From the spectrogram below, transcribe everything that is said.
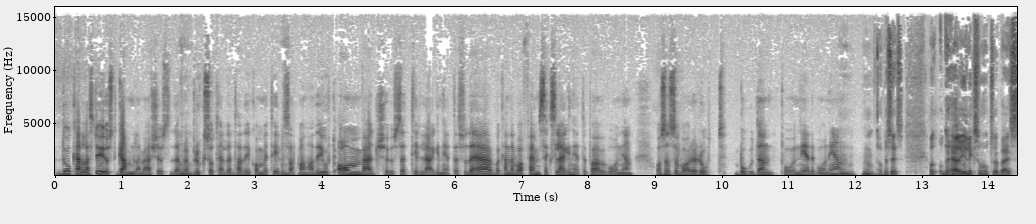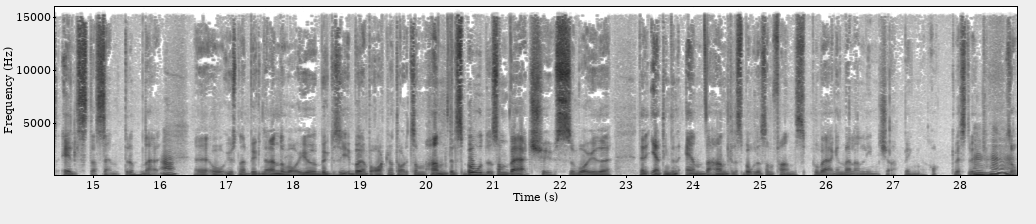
då kallas det just gamla värdshuset därför Mm. att brukshotellet hade kommit till så Mm. att man hade gjort om värdshuset till lägenheter. Så det är, vad kan det vara, fem, sex lägenheter på övervåningen och sen så var det rotboden på nedervåningen. Mm. Mm. Ja, precis. Och, det här är ju liksom Åtvidabergs äldsta centrum det här. Eh, och just den här byggnaden då var ju, byggdes i början på 1800-talet som handelsbod, som värdshus. Och var ju det, den, egentligen den enda handelsboden som fanns på vägen mellan Linköping och Västervik. Mhm. Så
